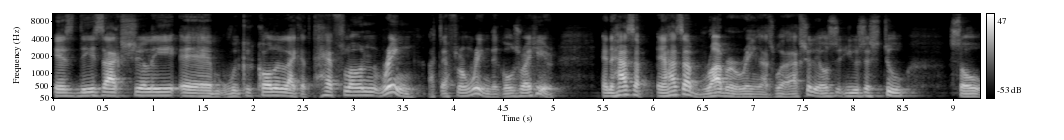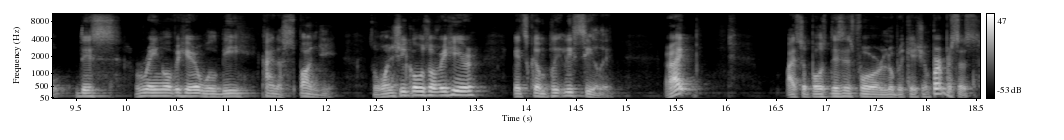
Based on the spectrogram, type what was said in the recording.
is this actually, um, we could call it like a Teflon ring, a Teflon ring that goes right here. And it has a, it has a rubber ring as well. Actually, also uses two. So this ring over here will be kind of spongy. So when she goes over here, it's completely sealing, right? I suppose this is for lubrication purposes.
